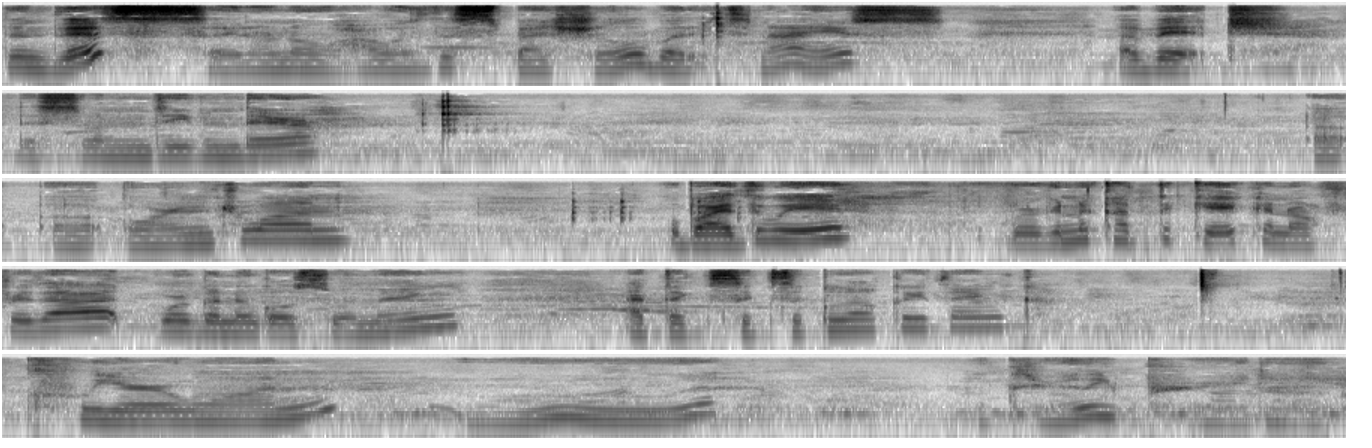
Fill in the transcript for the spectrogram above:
Then this. I don't know how is this special, but it's nice. A bit. This one's even there. A, orange one. Oh, by the way, we're gonna cut the cake, and after that, we're gonna go swimming at like six o'clock, I think. Clear one. Ooh, looks really pretty.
